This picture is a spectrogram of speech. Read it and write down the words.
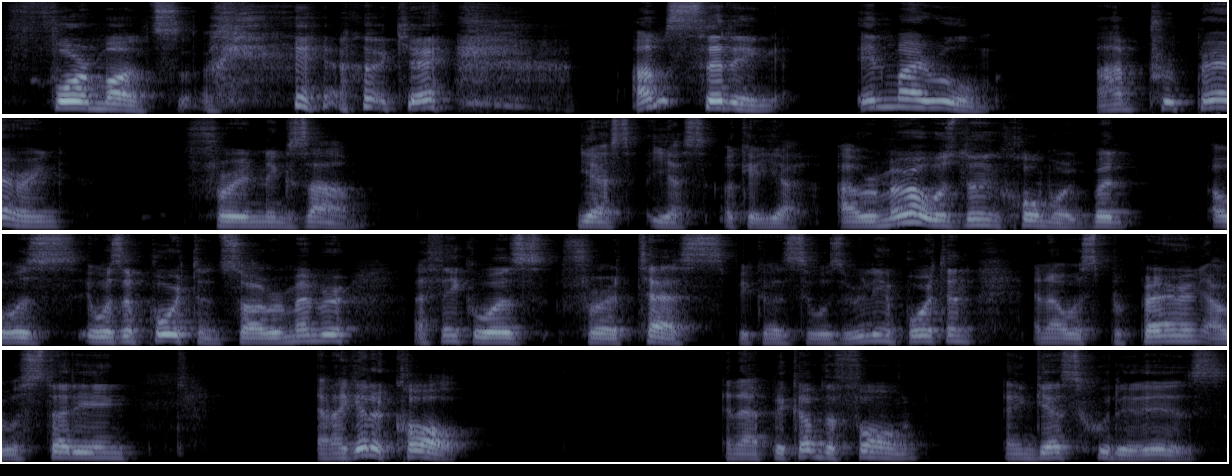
four months. okay? I'm sitting in my room. I'm preparing for an exam. Yes, yes. Okay, yeah. I remember I was doing homework, but I was it was important. So I remember I think it was for a test because it was really important and I was preparing, I was studying, and I get a call and I pick up the phone, and guess who it is?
